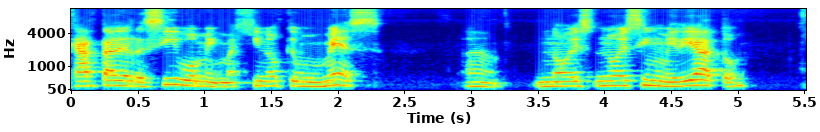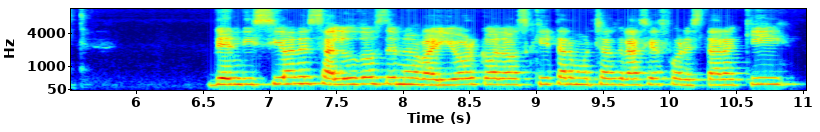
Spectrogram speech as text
carta de recibo, me imagino que un mes. Ah, no, es, no es inmediato. Bendiciones, saludos de Nueva York. Hola, Osquitar, muchas gracias por estar aquí.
